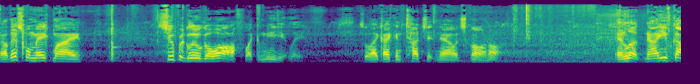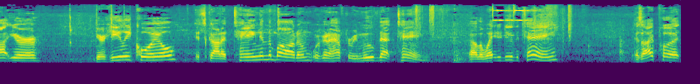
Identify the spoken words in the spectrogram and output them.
Now this will make my super glue go off like immediately. So like I can touch it now, it's gone off. And look, now you've got your your helicoil. It's got a tang in the bottom. We're going to have to remove that tang. Now the way to do the tang is I put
